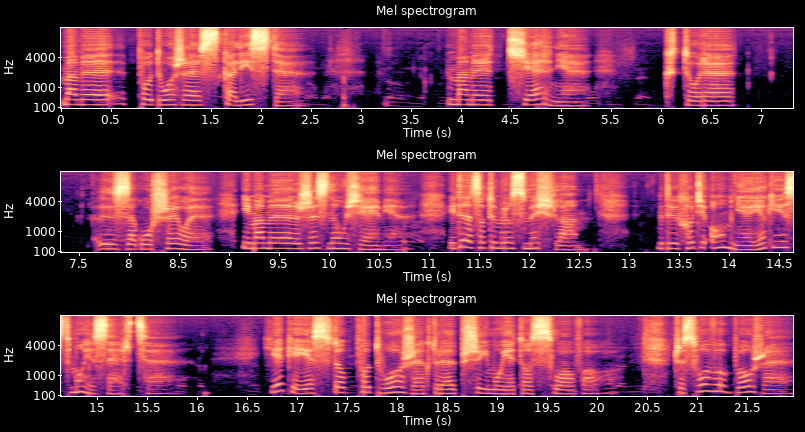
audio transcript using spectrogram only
Mamy podłoże skaliste, mamy ciernie, które zagłuszyły i mamy żyzną ziemię. I teraz o tym rozmyślam. Gdy chodzi o mnie, jakie jest moje serce? Jakie jest to podłoże, które przyjmuje to Słowo? Czy Słowo Boże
